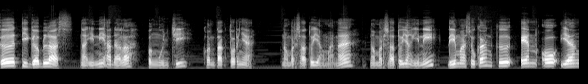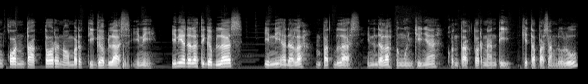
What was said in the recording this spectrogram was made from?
ke-13. Nah, ini adalah pengunci kontaktornya. Nomor satu yang mana? Nomor satu yang ini dimasukkan ke NO yang kontaktor nomor 13 ini. Ini adalah 13, ini adalah 14. Ini adalah penguncinya kontaktor nanti. Kita pasang dulu.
